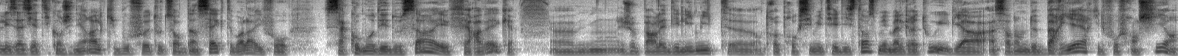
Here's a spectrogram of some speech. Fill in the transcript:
les Asiatiques en général, qui bouffent toutes sortes d'insectes. Voilà, il faut s'accommoder de ça et faire avec. Euh, je parlais des limites euh, entre proximité et distance, mais malgré tout, il y a un certain nombre de barrières qu'il faut franchir,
